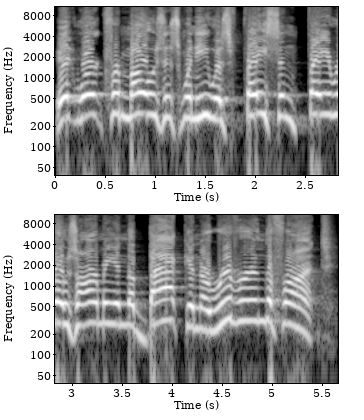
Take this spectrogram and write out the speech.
It worked for Moses when he was facing Pharaoh's army in the back and the river in the front.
